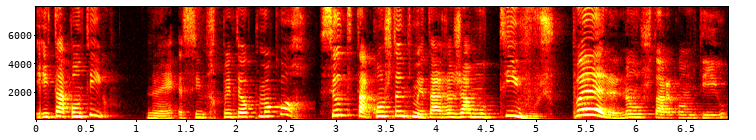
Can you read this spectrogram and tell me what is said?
e está contigo não é? Assim de repente é o que me ocorre. Se ele te está constantemente a arranjar motivos para não estar contigo,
